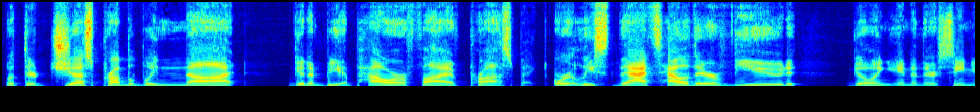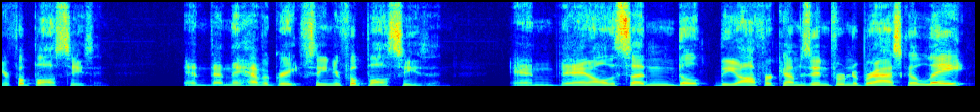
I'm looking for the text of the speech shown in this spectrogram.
but they're just probably not going to be a Power 5 prospect or at least that's how they're viewed going into their senior football season. And then they have a great senior football season. And then all of a sudden the, the offer comes in from Nebraska late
